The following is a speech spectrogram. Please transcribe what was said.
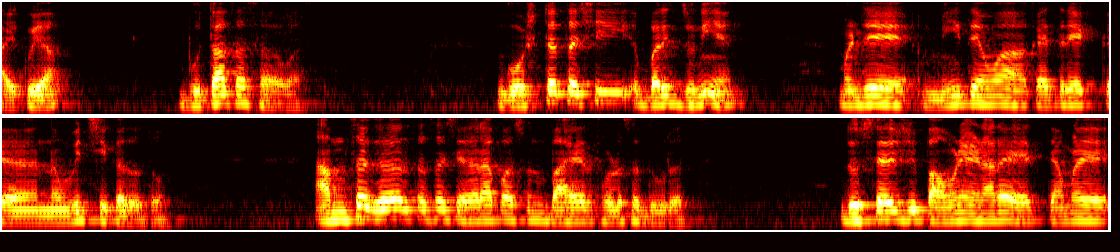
ऐकूया भूताचा सहवास. गोष्ट तशी बरीच जुनी आहे. म्हणजे मी तेव्हा काहीतरी एक नववीत शिकत होतो. आमचं घर तसं शहरापासून बाहेर थोडंसं दूरच. दुसऱ्या दिवशी पाहुणे येणार आहेत त्यामुळे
